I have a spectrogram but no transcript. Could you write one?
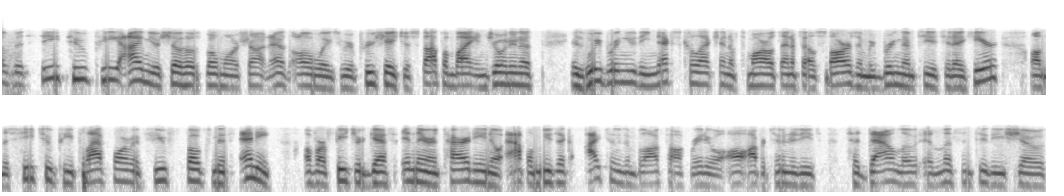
Of the C2P. I'm your show host, Bo Marchionte, and as always, we appreciate you stopping by and joining us as we bring you the next collection of tomorrow's NFL stars, and we bring them to you today here on the C2P platform. If you folks miss any of our featured guests in their entirety, you know, Apple Music, iTunes, and Blog Talk Radio, are all opportunities to download and listen to these shows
